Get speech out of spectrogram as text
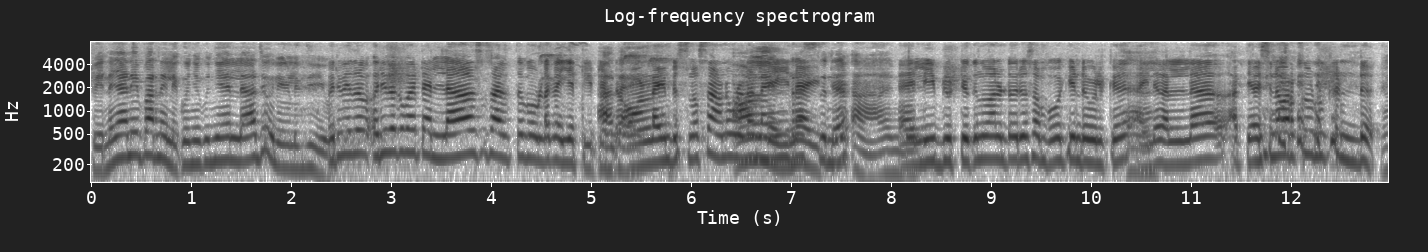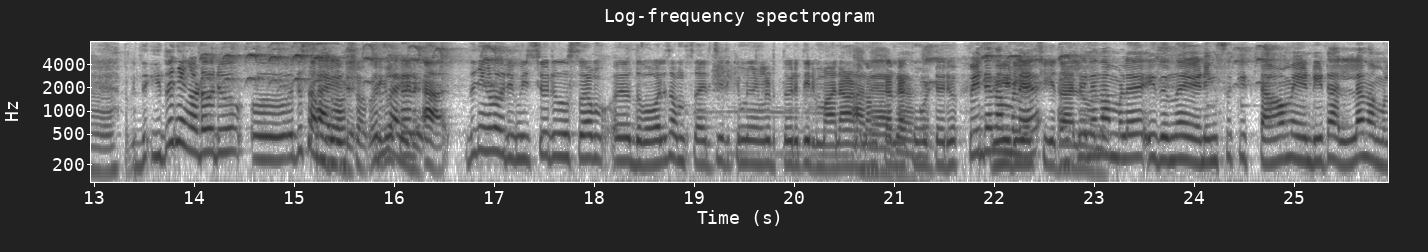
പിന്നെ ഞാൻ ഈ പറഞ്ഞില്ലേ കുഞ്ഞു കുഞ്ഞു എല്ലാ ജോലികളും ചെയ്യും. ഒരുവിധം ഒരു വിധമായിട്ട് എല്ലാ സ്ഥലത്തും ഉള്ള കൈയെത്തിയിട്ടുണ്ട് ഓൺലൈൻ ബിസിനസ് ആണ് ലീ ബ്യൂട്ടിക്ക് എന്ന് പറഞ്ഞിട്ട് ഒരു സംഭവമൊക്കെ ഉണ്ട് ഇവൾക്ക്. അതിൽ നല്ല അത്യാവശ്യം വർക്ക് ഇവൾക്ക് ഉണ്ട്. ഇത് ഞങ്ങളുടെ ഒരു ഒരു സന്തോഷം. ഇത് ഞങ്ങൾ ഒരുമിച്ച് ഒരു ദിവസം ഇതുപോലെ ഇതുപോലെ സംസാരിച്ചിരിക്കുമ്പോൾ ഞങ്ങൾ എടുത്ത ഒരു തീരുമാനമാണ്. നമുക്ക് എല്ലാവർക്കും കൂട്ടി ഒരു പിന്നെ നമ്മൾ പിന്നെ നമ്മൾ ഇതിന്ന് ഏണിങ്സ് കിട്ടാൻ വേണ്ടിയിട്ടല്ല നമ്മൾ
